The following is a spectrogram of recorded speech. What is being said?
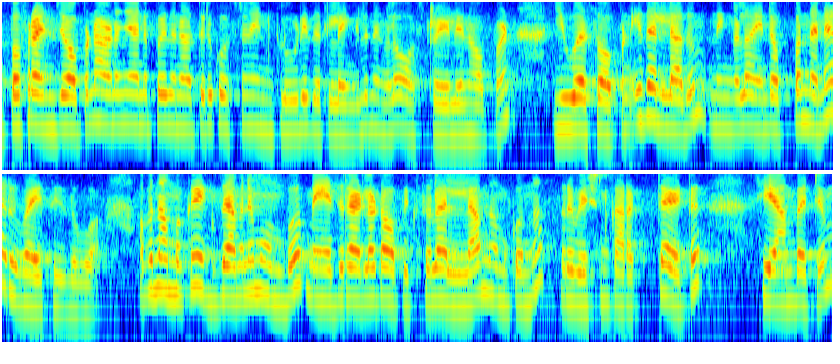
ഇപ്പോൾ ഫ്രഞ്ച് ഓപ്പൺ ആണ് ഞാനിപ്പോൾ ഇതിനകത്തൊരു ക്വസ്റ്റൻ ഇൻക്ലൂഡ് ചെയ്തിട്ടില്ലെങ്കിൽ നിങ്ങൾ Australian open U S open ഇതെല്ലാതും നിങ്ങൾ അതിന്റെ ഒപ്പം തന്നെ റിവൈസ് ചെയ്ത് പോവുക അപ്പോൾ നമുക്ക് എക്സാമിന് മുമ്പ് മേജറായിട്ടുള്ള ടോപ്പിക്സുകളെല്ലാം നമുക്കൊന്ന് റിവിഷൻ കറക്റ്റായിട്ട് ചെയ്യാൻ പറ്റും.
